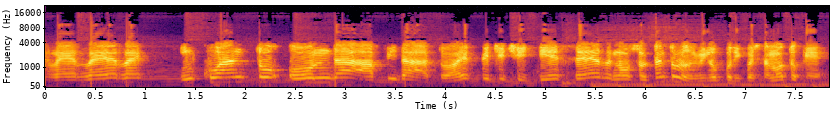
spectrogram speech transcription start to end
RRR in quanto Honda ha affidato a FCC TSR non soltanto lo sviluppo di questa moto che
